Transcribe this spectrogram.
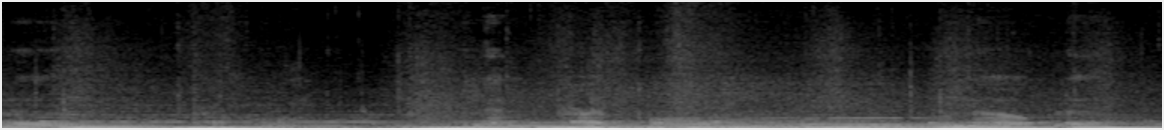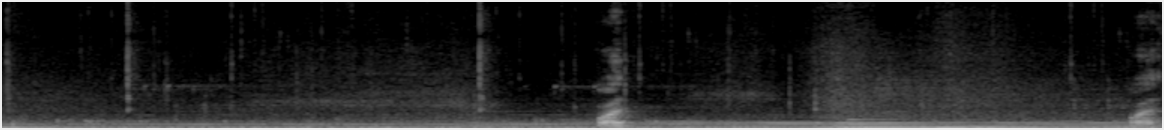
Blue, purple, and then purple. No, blue. What? What?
